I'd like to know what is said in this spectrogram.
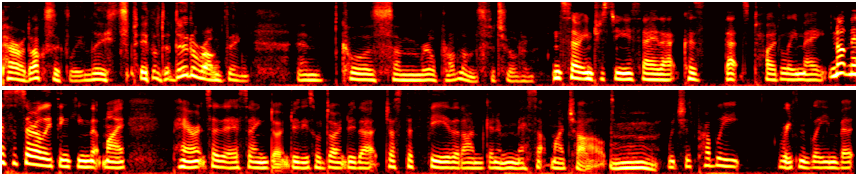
paradoxically leads people to do the wrong thing and cause some real problems for children. It's so interesting you say that because that's totally me. Not necessarily thinking that my parents are there saying, don't do this or don't do that, just the fear that I'm going to mess up my child, mm. which is probably reasonably inve-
